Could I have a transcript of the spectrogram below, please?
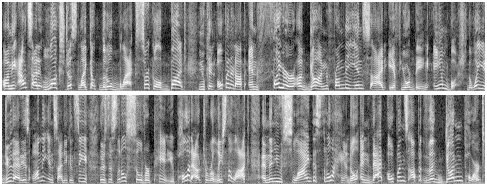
On the outside, it looks just like a little black circle, but you can open it up and fire a gun from the inside if you're being ambushed. The way you do that is on the inside, you can see there's this little silver pin. You pull it out to release the lock, and then you slide this little handle, and that opens up the gun port.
